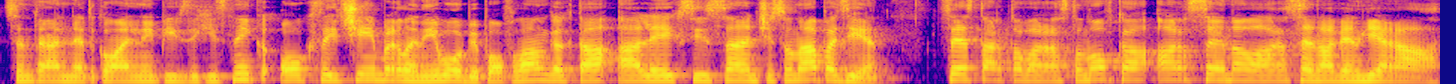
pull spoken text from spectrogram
центральний атакувальний півзахисник, Оксей Чемберлен і Вобі по флангах та Алексій Санчес у нападі. Це стартова розстановка Арсенала Арсена Венгера.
